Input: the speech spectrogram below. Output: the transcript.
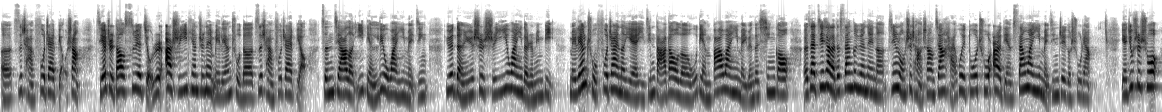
呃资产负债表上。截止到四月九日，二十一天之内，美联储的资产负债表增加了一点六万亿美金，约等于是十一万亿的人民币。美联储负债呢，也已经达到了五点八万亿美元的新高。而在接下来的三个月内呢，金融市场上将还会多出二点三万亿美金这个数量，也就是说。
